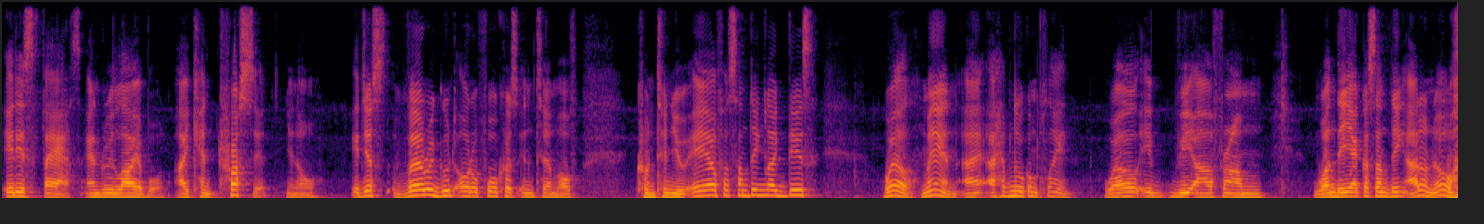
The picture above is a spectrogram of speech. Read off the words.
it is fast and reliable. I can trust it, you know. It's just very good autofocus in terms of continue AF something like this. Well, man, I, I have no complaint. Well, if we are from 1DX or something, I don't know,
